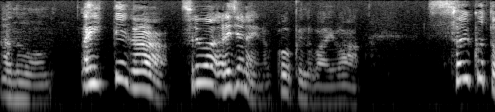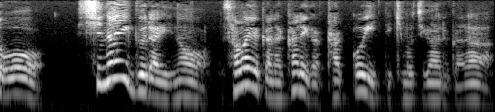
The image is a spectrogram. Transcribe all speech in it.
あの相手がそれはあれじゃないの？こうくんの場合は。そういうことをしないぐらいの爽やかな彼がかっこいいって気持ちがあるから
